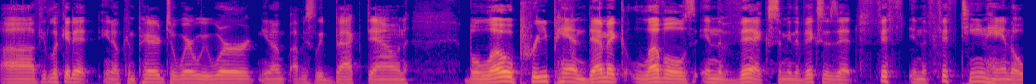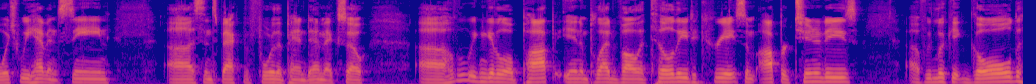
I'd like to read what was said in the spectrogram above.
Uh, if you look at it, you know, compared to where we were, you know, obviously back down below pre-pandemic levels in the VIX. I mean, the VIX is at fifth in the 15 handle, which we haven't seen uh, since back before the pandemic. So uh, hopefully we can get a little pop in implied volatility to create some opportunities. Uh, if we look at gold,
